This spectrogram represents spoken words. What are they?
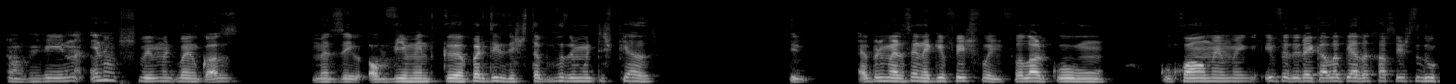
Estão a ver? Eu não, eu não percebi muito bem o caso. Mas eu, obviamente que a partir disto está para fazer muitas piadas. Tipo, a primeira cena que eu fiz foi falar com, com o homem e fazer aquela piada racista do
